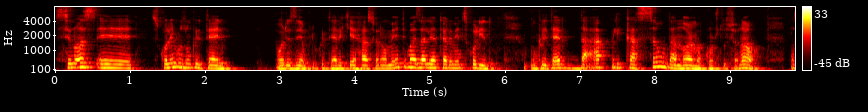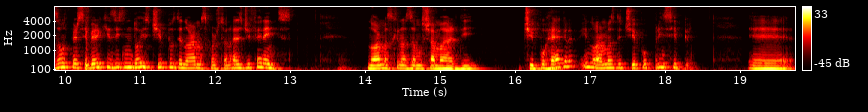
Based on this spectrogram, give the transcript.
Se nós é, escolhermos um critério por exemplo, o critério aqui é racionalmente, mas aleatoriamente escolhido. Um critério da aplicação da norma constitucional, nós vamos perceber que existem dois tipos de normas constitucionais diferentes. Normas que nós vamos chamar de tipo regra e normas de tipo princípio. É,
